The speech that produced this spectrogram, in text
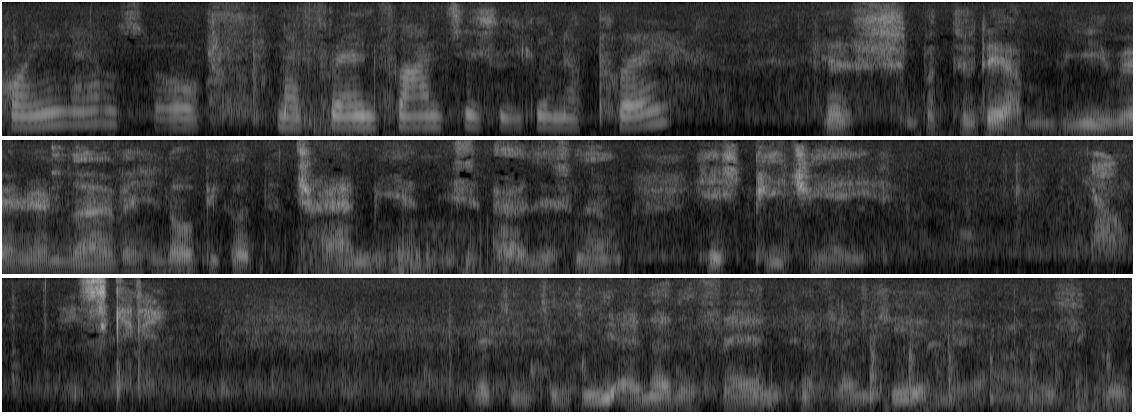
playing now, so my friend Francis is gonna play. yes, but today I'm really very nervous, you know, because the champion is Ernest Leung. He's PGA. No, he's kidding. Let's introduce another friend, Frankie, and the others. Go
